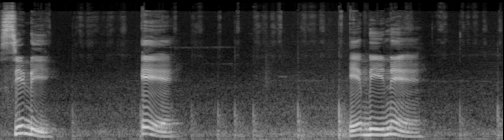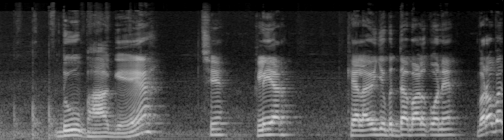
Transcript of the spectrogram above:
સીડી એ એ બીને દુભાગે છે. ક્લિયર ખ્યાલ આવી ગયો બધા બાળકોને? બરાબર?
